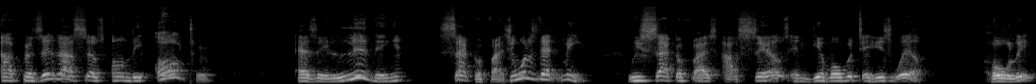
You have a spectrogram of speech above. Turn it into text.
uh, present ourselves on the altar as a living sacrifice. And what does that mean? We sacrifice ourselves and give over to his will. Holy,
